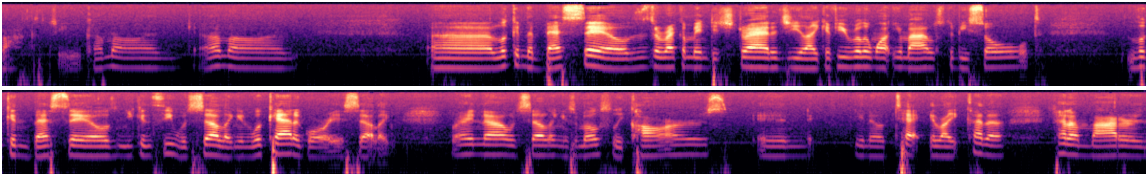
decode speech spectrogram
Box two, come on, come on. Uh, look in the best sales. This is a recommended strategy. Like if you really want your models to be sold, look in best sales, and you can see what's selling and what category is selling. Right now, what's selling is mostly cars and you know tech, like kind of kind of modern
